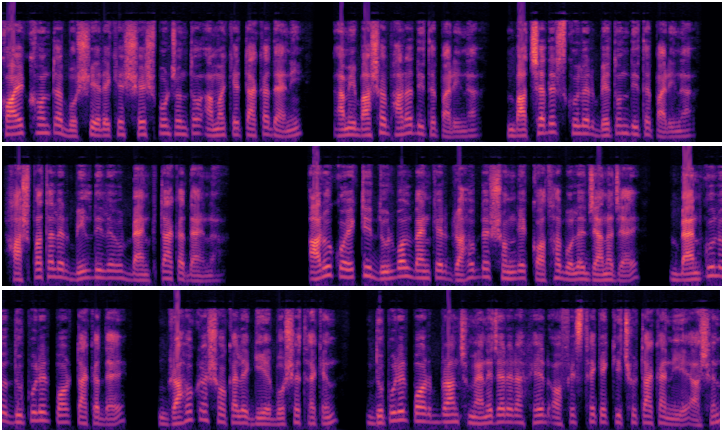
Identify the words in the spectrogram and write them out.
কয়েক ঘণ্টা বসিয়ে রেখে শেষ পর্যন্ত আমাকে টাকা দেয়নি। আমি বাসা ভাড়া দিতে পারি না, বাচ্চাদের স্কুলের বেতন দিতে পারি না, হাসপাতালের বিল দিলেও ব্যাংক টাকা দেয় না। আরও কয়েকটি দুর্বল ব্যাংকের গ্রাহকদের সঙ্গে কথা বলে জানা যায়, ব্যাংকগুলো দুপুরের পর টাকা দেয়। গ্রাহকরা সকালে গিয়ে বসে থাকেন। দুপুরের পর ব্রাঞ্চ ম্যানেজারেরা হেড অফিস থেকে কিছু টাকা নিয়ে আসেন।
